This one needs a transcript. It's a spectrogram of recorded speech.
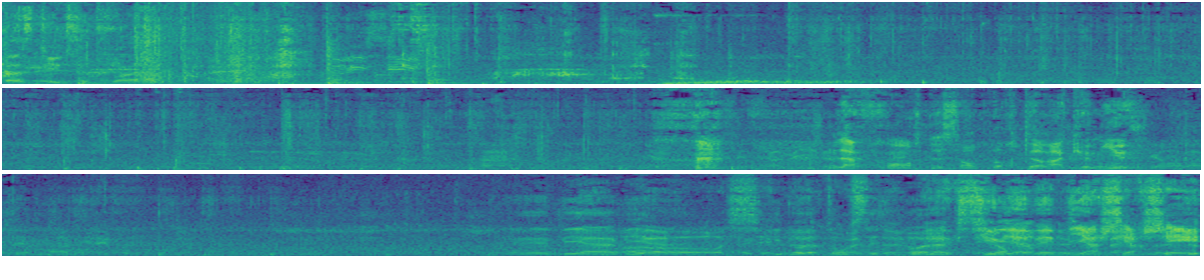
passe-t-il cette fois La France ne s'en portera que mieux. Eh bien, bien. à qui doit-on cette bonne action Il avait bien cherché.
